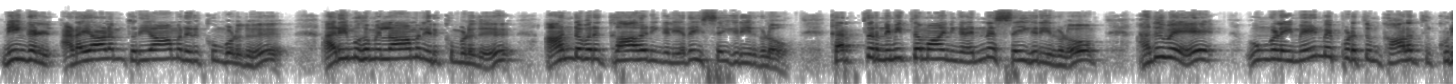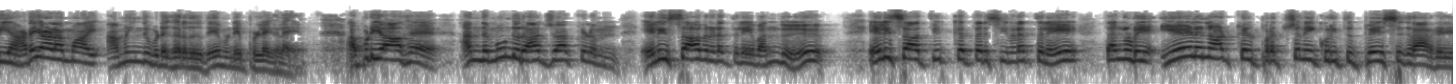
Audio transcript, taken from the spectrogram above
நீங்கள் அடையாளம் தெரியாமல் இருக்கும் பொழுது அறிமுகம் இல்லாமல் இருக்கும் பொழுது ஆண்டவருக்காக நீங்கள் எதை செய்கிறீர்களோ கர்த்தர் நிமித்தமாய் நீங்கள் என்ன செய்கிறீர்களோ அதுவே உங்களை மேன்மைப்படுத்தும் காலத்திற்குரிய அடையாளமாய் அமைந்து விடுகிறது தேவனுடைய பிள்ளைகளே. அப்படியாக அந்த மூன்று ராஜாக்களும் எலிசாவின் இடத்திலே வந்து எலிசா தீர்க்கதரிசியினிடத்திலே தங்களுடைய ஏழு நாட்கள் பிரச்சனை குறித்து பேசுகிறார்கள்.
